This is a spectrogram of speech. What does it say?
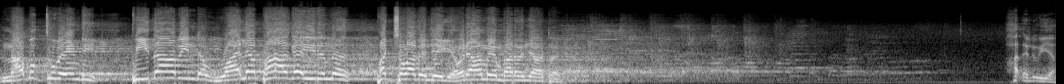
നമുക്ക് വേണ്ടി പിതാവിന്റെ വലഭാഗ ഇരുന്ന് പക്ഷപാതം ചെയ്യുക. ഒരാമയും പറഞ്ഞാട്ട് ഹലലൂയ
